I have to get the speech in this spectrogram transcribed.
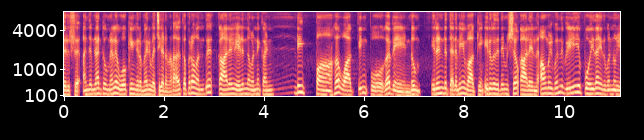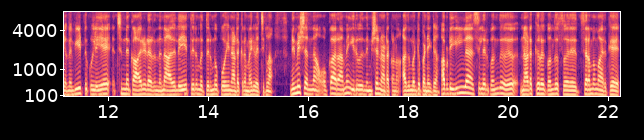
பெருசு. அஞ்சு மணி நேரம் தூங்கினாலே ஓகேங்கிற மாதிரி வச்சுக்கிடணும். அதுக்கப்புறம் வந்து காலையில் எழுந்த உடனே கண்டிப்பாக வாக்கிங் போக வேண்டும். இரண்டு தடவையும் வாக்கிங் இருபது நிமிஷம் காலையில். அவங்களுக்கு வந்து வெளியே போய் தான் இது ஒன்றும் இல்லைங்க வீட்டுக்குள்ளேயே சின்ன காரிடர் இருந்ததுன்னா அதுலேயே திரும்ப திரும்ப போய் நடக்கிற மாதிரி வச்சுக்கலாம். நிமிஷம் தான் உட்காராம இருபது நிமிஷம் நடக்கணும். அது மட்டும் பண்ணிக்கலாம். அப்படி இல்லை சிலருக்கு வந்து நடக்கிறதுக்கு வந்து சி- சிரமமா இருக்கு.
